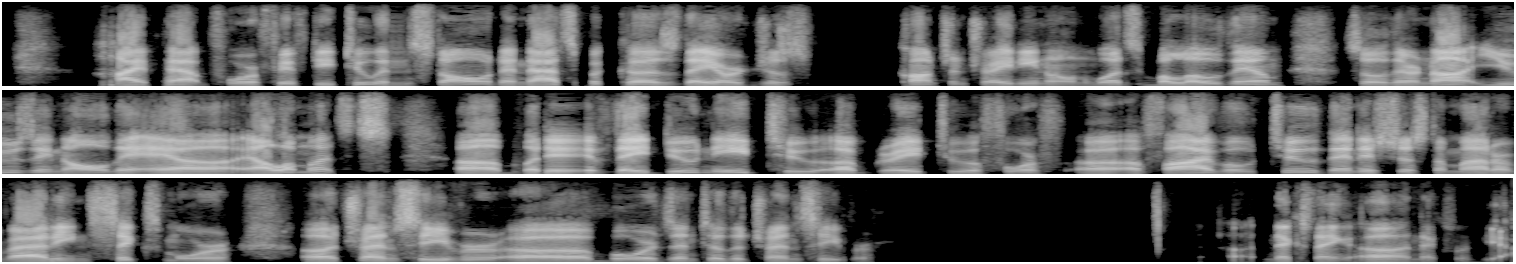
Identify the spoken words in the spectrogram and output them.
HIPAP 452 installed, and that's because they are just concentrating on what's below them. So they're not using all the uh, elements. Uh, but if they do need to upgrade to a, four, uh, a 502, then it's just a matter of adding six more transceiver boards into the transceiver. Uh, next thing, uh, next one, yeah.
